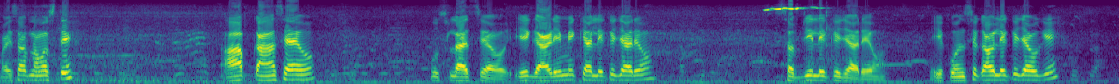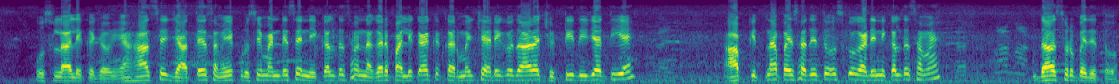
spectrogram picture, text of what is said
भाई साहब, नमस्ते। आप कहाँ से आए हो? कुसलाज से आओ। ये गाड़ी में क्या लेके जा रहे हो? सब्ज़ी लेके जा रहे हो। ये कौन से गाँव लेके जाओगे? कुसला लेके जाओ। यहाँ से जाते समय कृषि मंडी से निकलते समय नगर पालिका के कर्मचारी के द्वारा छुट्टी दी जाती है। आप कितना पैसा देते हो उसको गाड़ी निकलते समय? दस। रुपये देते हो।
